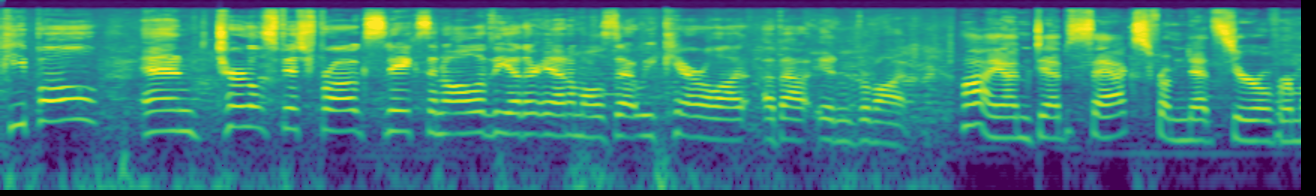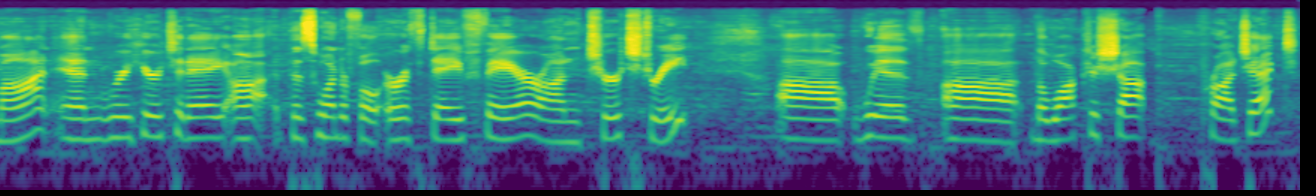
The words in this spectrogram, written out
people and turtles, fish, frogs, snakes, and all of the other animals that we care a lot about in Vermont. Hi, I'm Deb Sachs from Net Zero Vermont, and we're here today at this wonderful Earth Day fair on Church Street uh, with uh, the Walk to Shop project.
